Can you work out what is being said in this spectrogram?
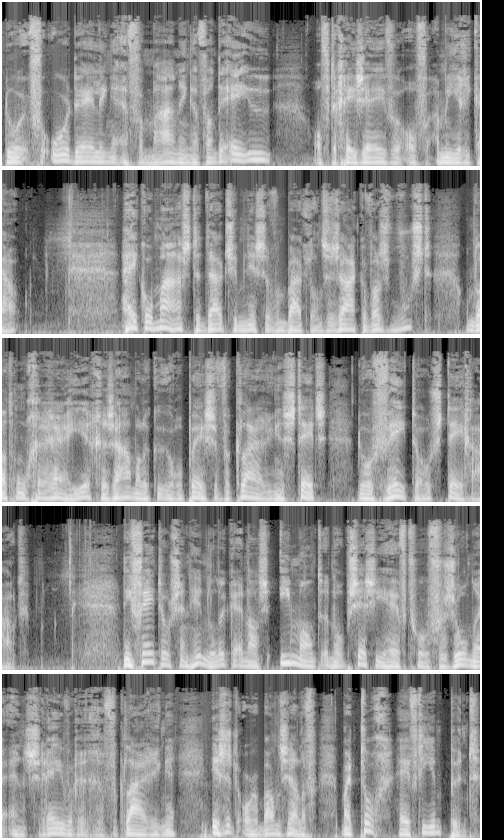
door veroordelingen en vermaningen van de EU of de G7 of Amerika. Heiko Maas, de Duitse minister van Buitenlandse Zaken, was woest omdat Hongarije gezamenlijke Europese verklaringen steeds door veto's tegenhoudt. Die veto's zijn hinderlijk en als iemand een obsessie heeft voor verzonnen en schreeuwerige verklaringen, is het Orbán zelf. Maar toch heeft hij een punt.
